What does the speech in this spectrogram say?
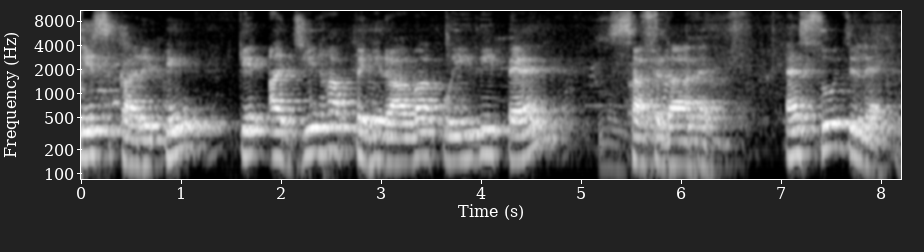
ਇਸ ਕਰਕੇ ਕਿ ਅਜਿਹਾ ਪਹਿਰਾਵਾ ਕੋਈ ਵੀ ਪਹਿਨ ਸਕਦਾ ਹੈ ਇਹ ਸੋਚ ਲੈ ਕੇ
